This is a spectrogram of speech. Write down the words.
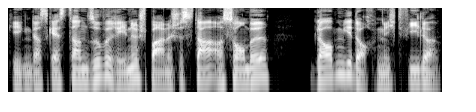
gegen das gestern souveräne spanische Star-Ensemble glauben jedoch nicht viele.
